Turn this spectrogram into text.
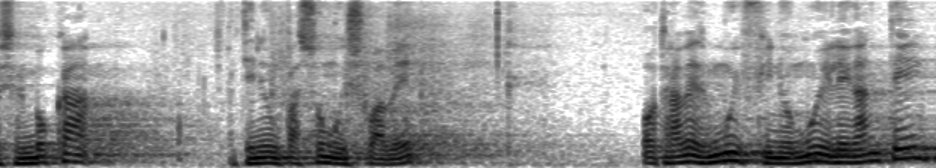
Pues en boca tiene un paso muy suave, otra vez muy fino, muy elegante,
